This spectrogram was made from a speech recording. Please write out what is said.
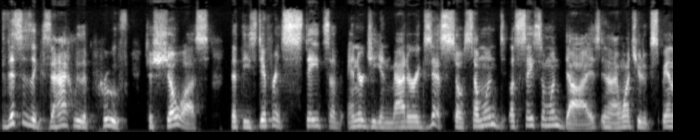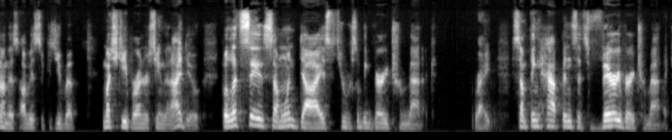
this is exactly the proof to show us that these different states of energy and matter exist. So, someone, let's say someone dies, and I want you to expand on this, obviously, because you have a much deeper understanding than I do. But let's say someone dies through something very traumatic, right? Something happens that's very, very traumatic.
